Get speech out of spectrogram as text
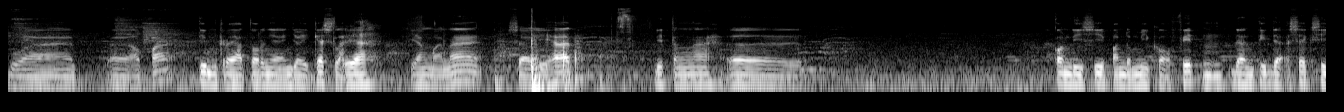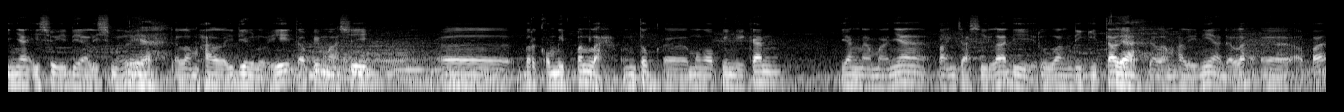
buat eh, apa tim kreatornya Enjoy Cash lah. Iya. Yang mana saya lihat di tengah eh, kondisi pandemi Covid dan tidak seksinya isu idealisme Iya. dalam hal ideologi, tapi masih eh, berkomitmen lah untuk eh, mengopinikan yang namanya Pancasila di ruang digital ya. Iya. Dalam hal ini adalah eh, apa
